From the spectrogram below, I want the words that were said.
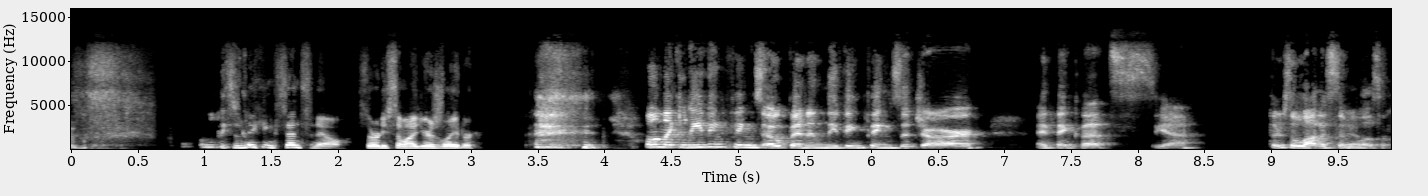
this is making sense now, thirty some odd years later. well, like leaving things open and leaving things ajar. I think that's yeah. There's a lot of symbolism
